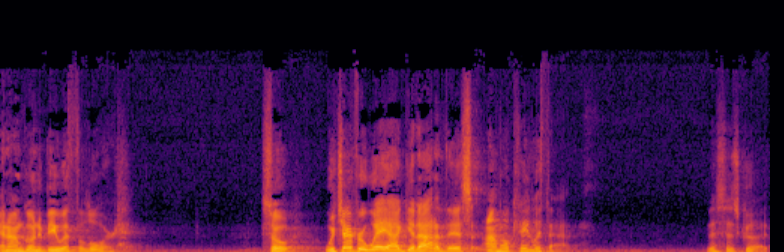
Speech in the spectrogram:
and I'm going to be with the Lord. So, whichever way I get out of this, I'm okay with that. This is good.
